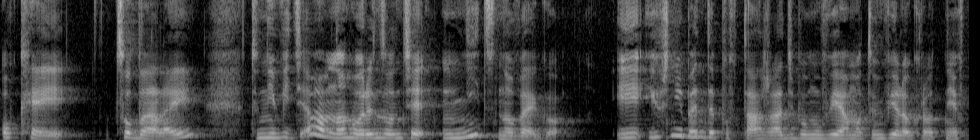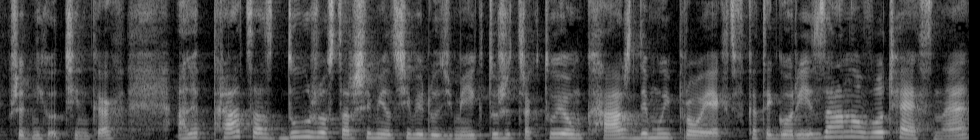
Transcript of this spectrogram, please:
okej, okay, co dalej, to nie widziałam na horyzoncie nic nowego. I już nie będę powtarzać, bo mówiłam o tym wielokrotnie w poprzednich odcinkach, ale praca z dużo starszymi od siebie ludźmi, którzy traktują każdy mój projekt w kategorii za nowoczesne,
